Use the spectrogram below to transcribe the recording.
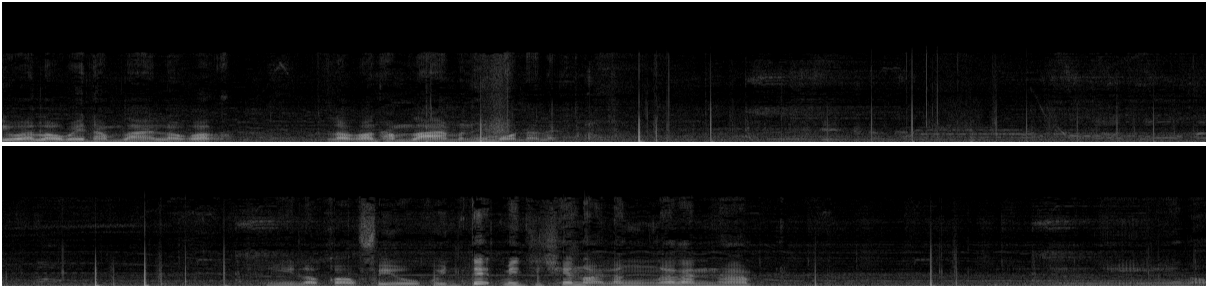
คิดว่าเราไม่ทำลายเราก็เราก็ทำลายมันให้หมดนั่นแหละนี่เราก็ฟิลควินเต็ดเมจิเช่นหน่อยละนึงแล้วกันครับนี่เรา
